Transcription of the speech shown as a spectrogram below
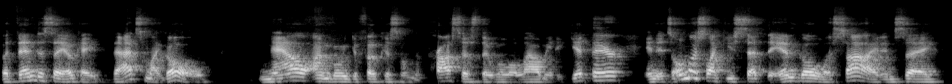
But then to say, okay, that's my goal Now I'm going to focus on the process that will allow me to get there. And it's almost like you set the end goal aside and say,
